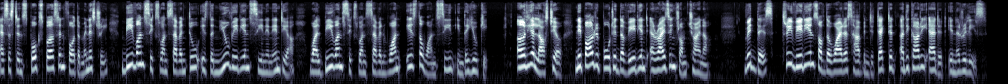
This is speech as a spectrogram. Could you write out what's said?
assistant spokesperson for the ministry, B16172 is the new variant seen in India, while B16171 is the one seen in the UK. Earlier last year, Nepal reported the variant arising from China. With this, three variants of the virus have been detected, Adhikari added in a release.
